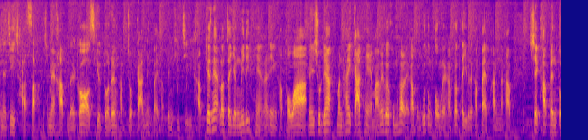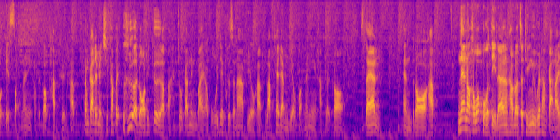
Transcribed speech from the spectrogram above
Energy Charge 3 ใช่ไหมครับ แล้วก็สกิลตัวเริ่มครับจบการ์ดหนึ่งใบครับเป็น PG ครับ เคสเนี้ยเราจะยังไม่รีบแห่นั่นเองครับ เพราะว่าในชุดเนี้ยมันให้การ์ดแห่มาไม่ค่อยคุ้มเท่าไหร่ครับผมพูดตรงๆเลยครับก็ตีไปเลยครับ8,000นะครับเช็คครับเป็นตัวเกรด2นั่นเองครับแล้วก็ผ่านเทิร์นครับทำการดาเมจเช็คครับไปเอื้อดอทิกเกอร์ครับจบการ์ดหนึ่งใบครับอุ้ยได้เพอร์ซนาฟิลครับรับแค่แดมเดียวก่อนนั่นเองครับแล้วก็ stand and draw ครับแน่นอนครับว่าปกติแล้วนะครับเราจะทิ้งมือเพื่อทำการไลท์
